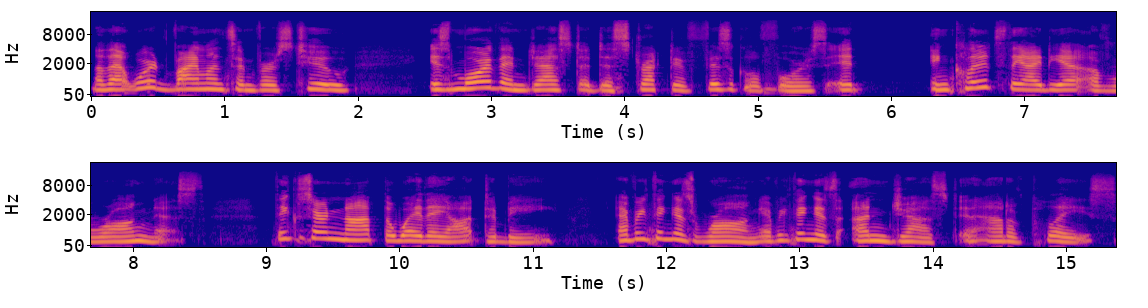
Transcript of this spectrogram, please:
Now, that word violence in verse 2 is more than just a destructive physical force, it includes the idea of wrongness. Things are not the way they ought to be. Everything is wrong, everything is unjust and out of place.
